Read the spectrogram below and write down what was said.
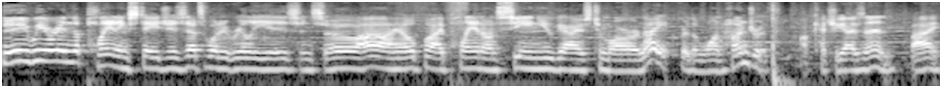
We are in the planning stages. That's what it really is. And so I hope I plan on seeing you guys tomorrow night for the 100th. I'll catch you guys then. Bye.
